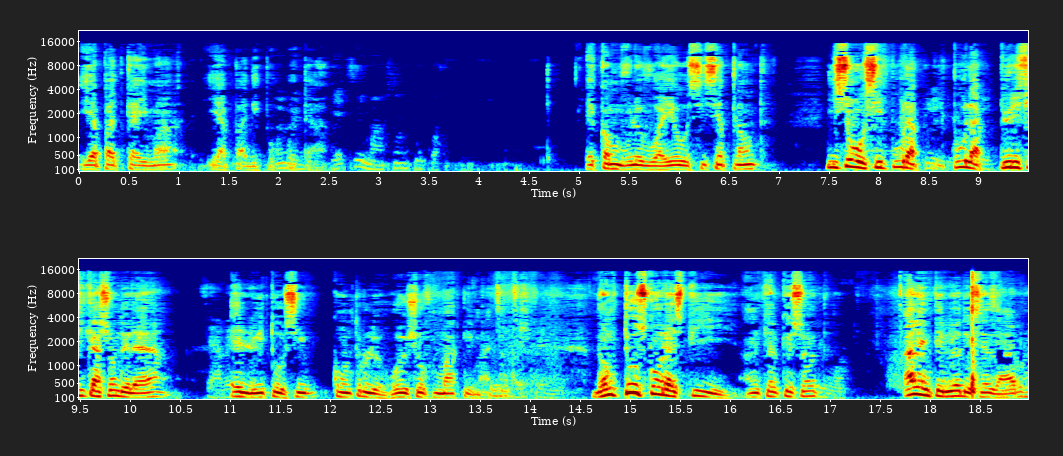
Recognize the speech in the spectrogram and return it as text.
il n'y a pas de caïman, il n'y a pas d'hippopotame. Et comme vous le voyez aussi, ces plantes, ils sont aussi pour la, pour la purification de l'air et luttent aussi contre le réchauffement climatique. Donc tout ce qu'on respire, en quelque sorte, à l'intérieur de ces arbres,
